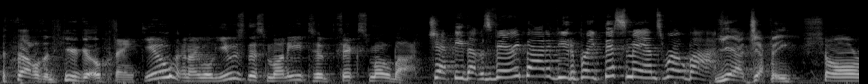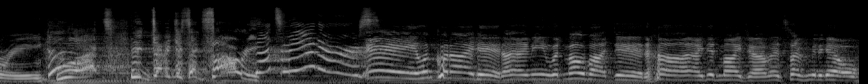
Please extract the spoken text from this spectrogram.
1000. Here you go. Thank you, and I will use this money to fix Mobot. Jeffy, that was very bad of you to break this man's robot. Yeah, Jeffy. Sorry. What? Jeffy just said sorry. That's manners! Hey, look what I did. I mean, what Mobot did. Uh, I did my job. It's time for me to go.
